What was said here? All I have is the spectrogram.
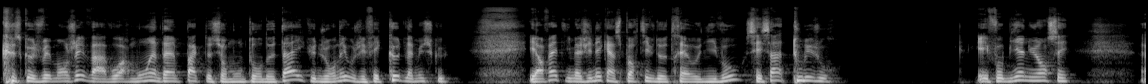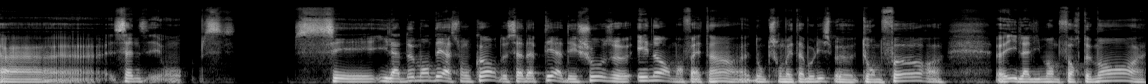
que ce que je vais manger va avoir moins d'impact sur mon tour de taille qu'une journée où j'ai fait que de la muscu. Et en fait, imaginez qu'un sportif de très haut niveau, c'est ça tous les jours. Et il faut bien nuancer. Euh, ça, c'est, il a demandé à son corps de s'adapter à des choses énormes en fait. Hein. Donc son métabolisme tourne fort, euh, il alimente fortement.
